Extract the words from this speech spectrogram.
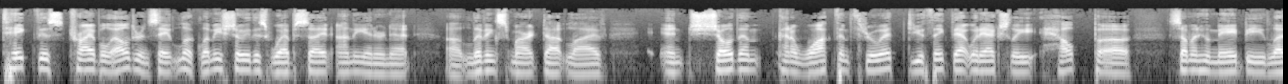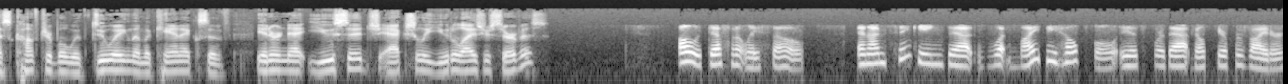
take this tribal elder and say, look, let me show you this website on the internet, uh, livingsmart.live, and show them, kind of walk them through it? Do you think that would actually help uh, someone who may be less comfortable with doing the mechanics of internet usage actually utilize your service? Oh, definitely so. And I'm thinking that what might be helpful is for that healthcare provider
